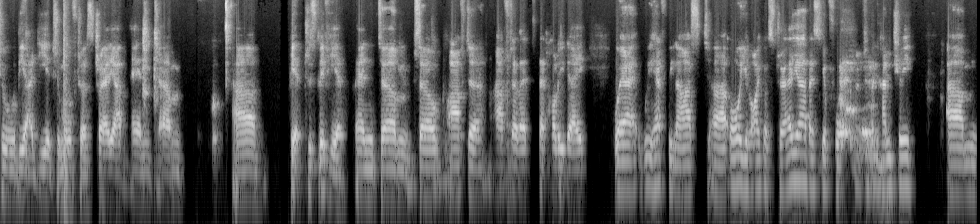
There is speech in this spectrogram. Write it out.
to the idea to move to Australia and, um, uh, yeah, just live here. And um, so after after that that holiday, where we have been asked, uh, "Oh, you like Australia? That's your fourth to the country." Um,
